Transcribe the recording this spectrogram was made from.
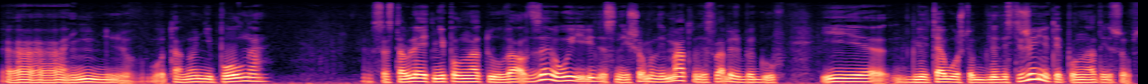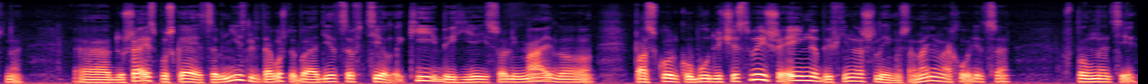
э, не, вот оно не полно, составляет неполноту. Валзе у иридас нейшом лимату для слабиш бегуф. И для того, чтобы для достижения этой полноты, собственно, э, душа испускается вниз для того, чтобы одеться в тело. Кибег ей солимайло поскольку, будучи свыше, Эйну Бифхина Шлеймус, она не находится в полноте.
